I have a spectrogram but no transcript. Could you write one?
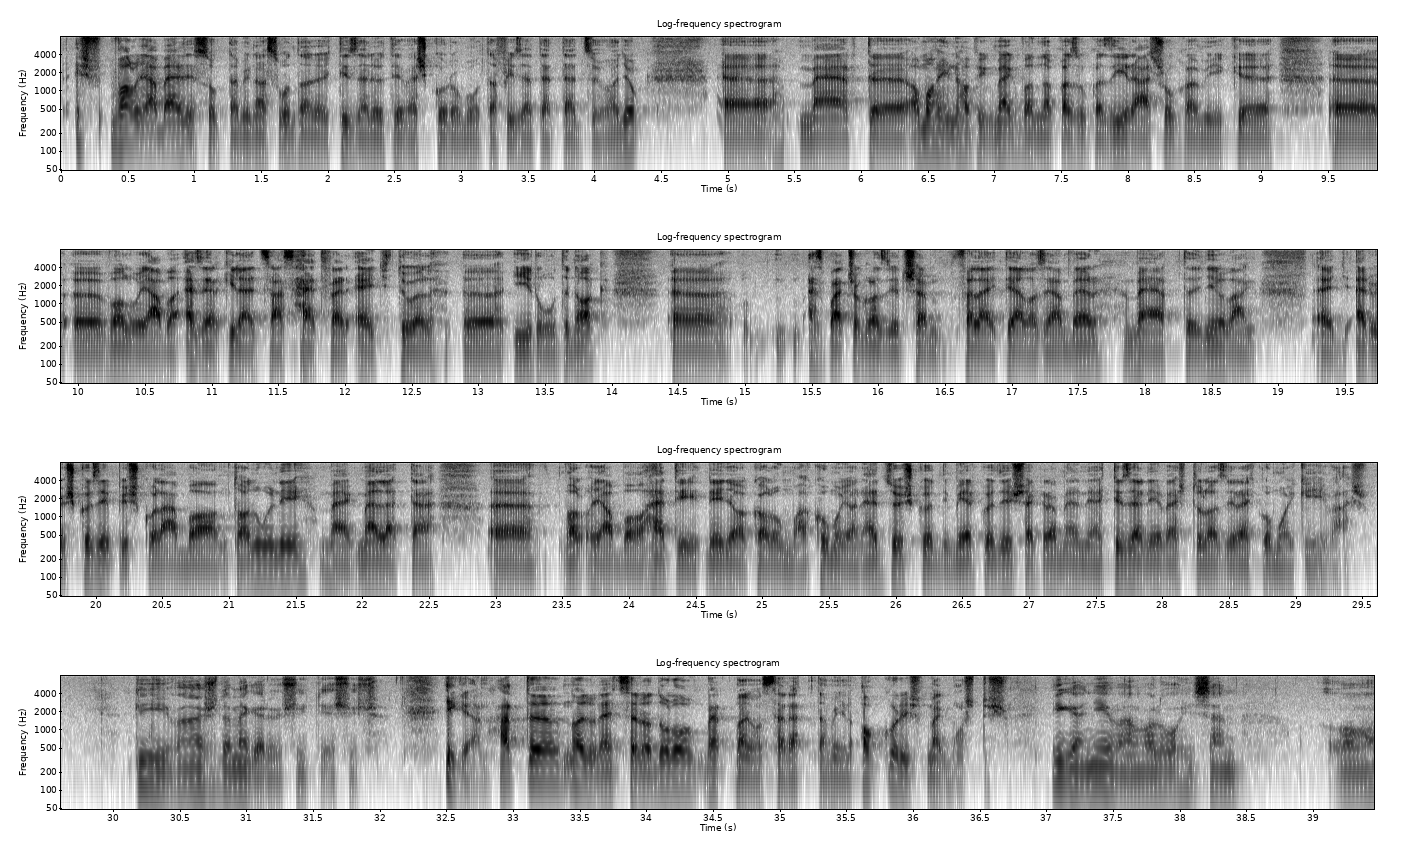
és valójában ezért szoktam én azt mondani, hogy 15 éves korom óta fizetett edző vagyok, mert a mai napig megvannak azok az írások, amik valójában 1971-től íródnak, ezt már csak azért sem felejt el az ember, mert nyilván egy erős középiskolában tanulni, meg mellette valójában a heti négy alkalommal komolyan edzősködni, mérkőzésekre menni egy tizenévestől azért egy komoly kihívás. Kihívás, de megerősítés is. Igen, hát nagyon egyszerű a dolog, mert nagyon szerettem én akkor is, meg most is. Igen, nyilvánvaló, hiszen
